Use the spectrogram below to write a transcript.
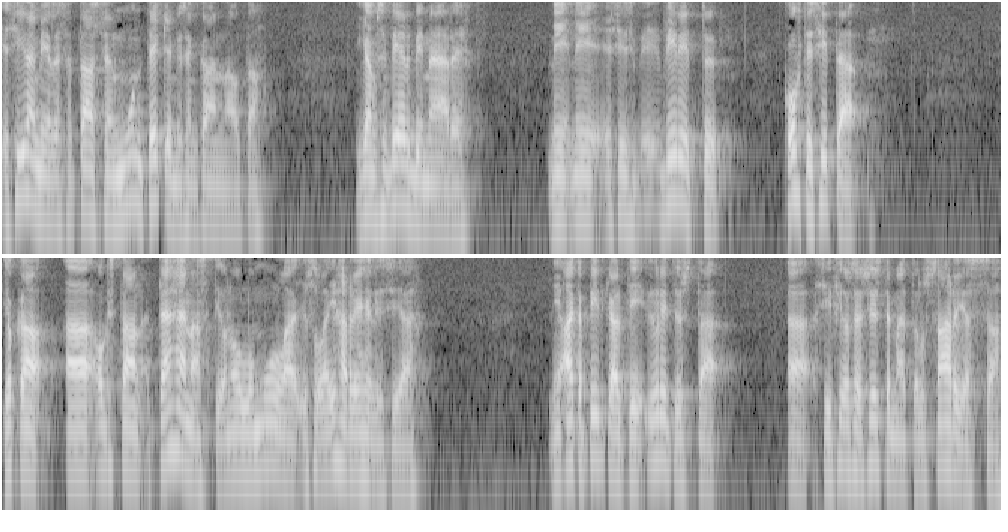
ja siinä mielessä taas sen mun tekemisen kannalta, ikään kuin se verbimäärä, niin, niin siis viritty kohti sitä, joka äh, oikeastaan tähän asti on ollut mulla, jos ollaan ihan rehellisiä, niin aika pitkälti yritystä äh, siinä filosofian sarjassa,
